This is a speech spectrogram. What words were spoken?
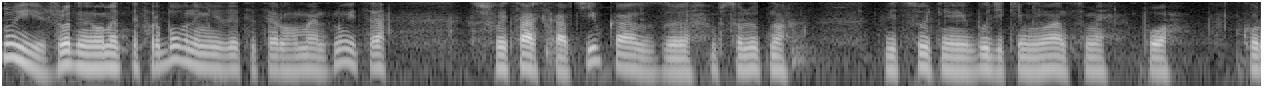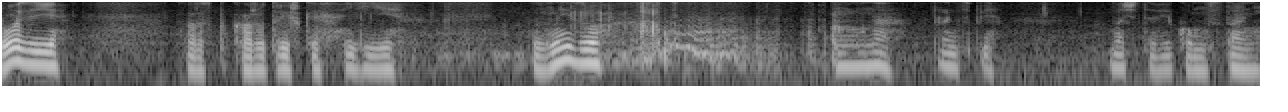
Ну і жоден елемент не фарбований, мені здається, це аргумент. Ну і це швейцарська автівка з абсолютно відсутніми будь-якими нюансами по корозії. Зараз покажу трішки її знизу. Вона, в принципі, бачите, в якому стані.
